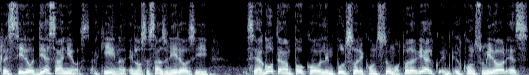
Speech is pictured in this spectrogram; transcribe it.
crecido 10 años aquí en, los Estados Unidos y se agota un poco el impulso de consumo. Todavía el, consumidor es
